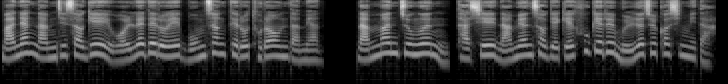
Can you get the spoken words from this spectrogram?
만약 남지석이 원래대로의 몸 상태로 돌아온다면 남만중은 다시 남현석에게 후계를 물려줄 것입니다.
